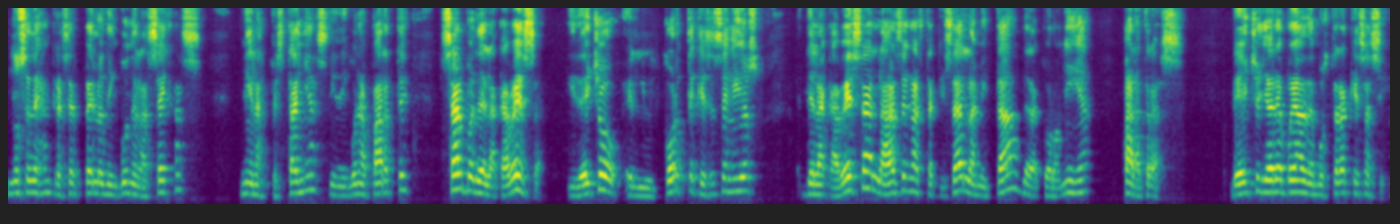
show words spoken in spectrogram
no se dejan crecer pelo ninguno en las cejas, ni en las pestañas, ni en ninguna parte, salvo de la cabeza. Y de hecho, el corte que se hacen ellos de la cabeza la hacen hasta quizás la mitad de la coronilla para atrás. De hecho, ya les voy a demostrar que es así.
